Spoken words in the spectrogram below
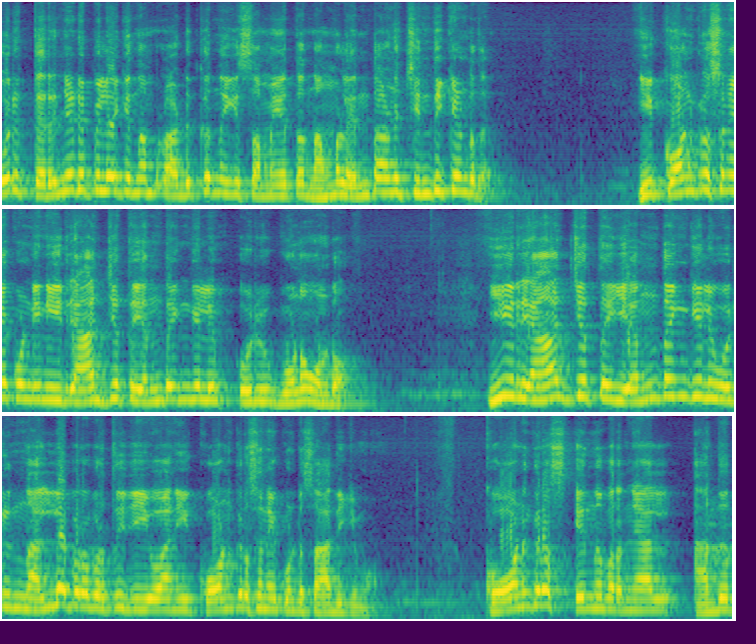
ഒരു തെരഞ്ഞെടുപ്പിലേക്ക് നമ്മൾ അടുക്കുന്ന ഈ സമയത്ത് നമ്മൾ എന്താണ് ചിന്തിക്കേണ്ടത്? ഈ കോൺഗ്രസിനെ കൊണ്ട് ഇനി രാജ്യത്ത് എന്തെങ്കിലും ഒരു ഗുണമുണ്ടോ? ഈ രാജ്യത്ത് എന്തെങ്കിലും ഒരു നല്ല പ്രവൃത്തി ചെയ്യുവാൻ ഈ കോൺഗ്രസിനെ കൊണ്ട് സാധിക്കുമോ? കോൺഗ്രസ് എന്ന് പറഞ്ഞാൽ അത്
